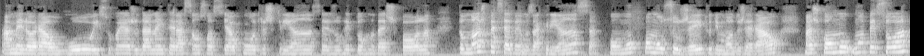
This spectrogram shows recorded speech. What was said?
a melhorar o humor, isso vai ajudar na interação social com outras crianças, o retorno da escola. Então, nós percebemos a criança como, como o sujeito, de modo geral, mas como uma pessoa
